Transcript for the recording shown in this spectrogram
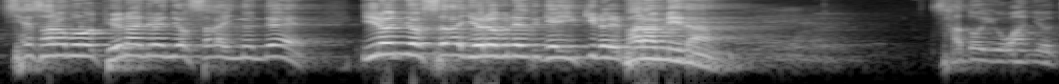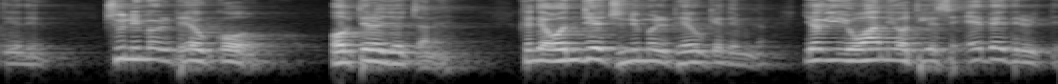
새 사람으로 변화되는 역사가 있는데 이런 역사가 여러분에게 있기를 바랍니다. 사도 요한이 어떻게 돼요? 주님을 배웠고 엎드려졌잖아요. 근데 언제 주님을 배우게 됩니까? 여기 요한이 어떻게 해서 예배 드릴 때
